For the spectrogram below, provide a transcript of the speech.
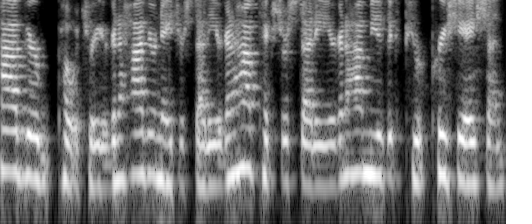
have your poetry, you're going to have your nature study, you're going to have picture study, you're going to have music appreciation,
